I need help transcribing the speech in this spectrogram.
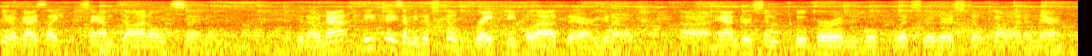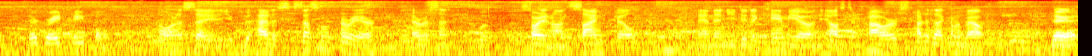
you know, guys like Sam Donaldson and you know, now these days, I mean, there's still great people out there. You know, uh, Anderson Cooper and Wolf Blitzer, they're still going, and they're they're great people. I want to say you've had a successful career ever since starting on Seinfeld, and then you did a cameo in the Austin Powers. How did that come about? The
